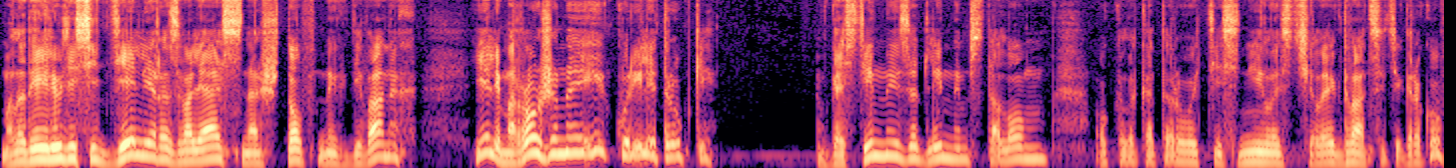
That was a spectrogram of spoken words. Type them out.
Молодые люди сидели, развалясь на штофных диванах, ели мороженое и курили трубки. В гостиной за длинным столом около которого теснилось человек двадцать игроков,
